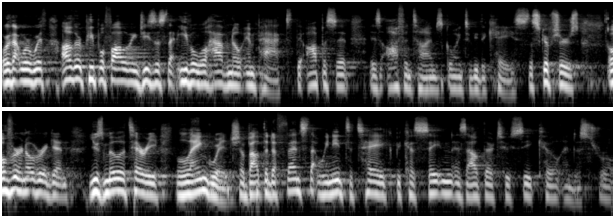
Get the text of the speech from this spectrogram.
or that we're with other people following Jesus, that evil will have no impact. The opposite is oftentimes going to be the case. The scriptures over and over again use military language about the defense that we need to take because Satan is out there to seek, kill, and destroy,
